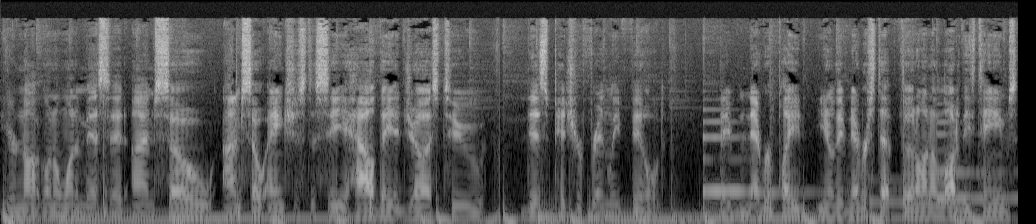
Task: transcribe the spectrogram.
You're not going to want to miss it. I'm so I'm so anxious to see how they adjust to this pitcher friendly field. They've never played, you know, they've never stepped foot on a lot of these teams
